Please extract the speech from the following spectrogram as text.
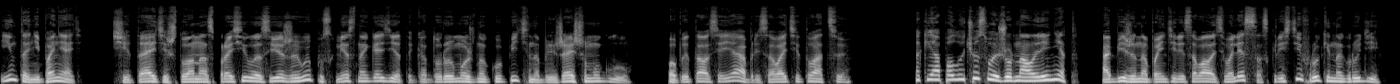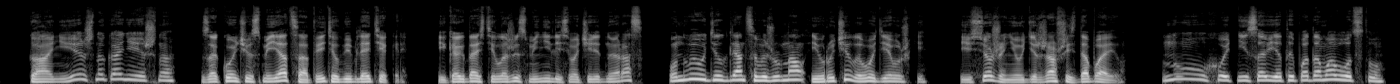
им-то не понять. Считайте, что она спросила свежий выпуск местной газеты, которую можно купить на ближайшем углу. Попытался я обрисовать ситуацию. «Так я получу свой журнал или нет?» Обиженно поинтересовалась Валесса, скрестив руки на груди. «Конечно, конечно!» Закончив смеяться, ответил библиотекарь. И когда стеллажи сменились в очередной раз, он выудил глянцевый журнал и вручил его девушке. И все же, не удержавшись, добавил. «Ну, хоть не советы по домоводству».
